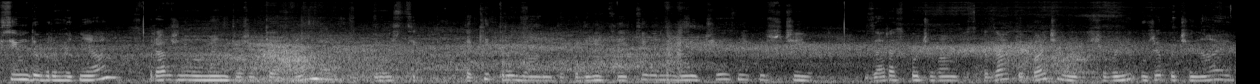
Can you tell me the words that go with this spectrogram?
Всім доброго дня, справжні моменти життя з вами. Ось ці такі троянди. Подивіться, які вони величезні кущі. Зараз хочу вам сказати, бачимо, що вони вже починають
